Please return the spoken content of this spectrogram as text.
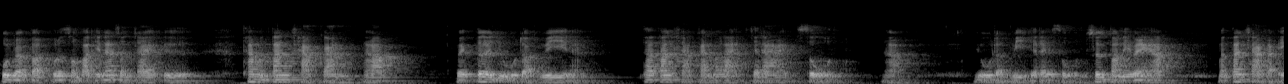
คูณแบบดอทคุณสมบัติที่น่าสนใจคือ ถ้ามันตั้งฉากกันนะครับเวกเตอร์ u v เนี่ยถ้าตั้งฉากกันเมื่อไหร่จะได้0นะครับ u v จะได้0ซึ่งตอนนี้เป็นไงครับ มันตั้งฉากกับ a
